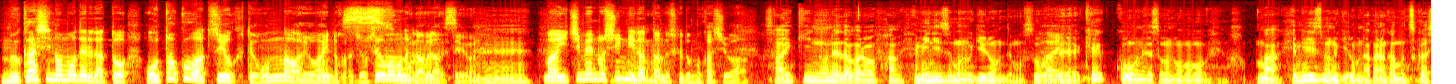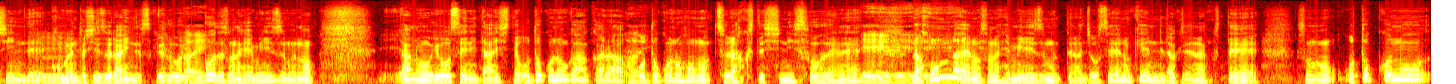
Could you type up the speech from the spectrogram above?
昔のモデルだと男は強くて女は弱いんだから女性を守らなきゃダメだっていう。ね、まあ一面の心理だったんですですけど昔は。最近のねだからフェミニズムの議論でもそうで、はい、結構ねそのまあフェミニズムの議論なかなか難しいんでコメントしづらいんですけど、はい、一方でそのフェミニズムのあの要請に対して男の側から男の方も辛くて死にそうでね、はい、だ本来のそのフェミニズムっていうのは女性の権利だけじゃなくてその男の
